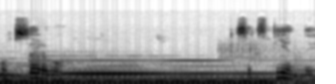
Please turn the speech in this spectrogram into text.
Observo que se extiende,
